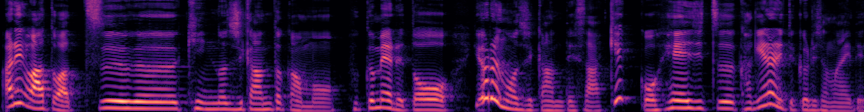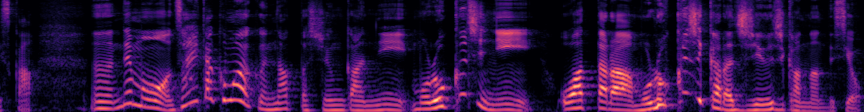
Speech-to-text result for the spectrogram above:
あるいはあとは通勤の時間とかも含めると、夜の時間ってさ、結構平日限られてくるじゃないですか。うん、でも在宅ワークになった瞬間に、もう6時に終わったら、もう6時から自由時間なんですよ。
